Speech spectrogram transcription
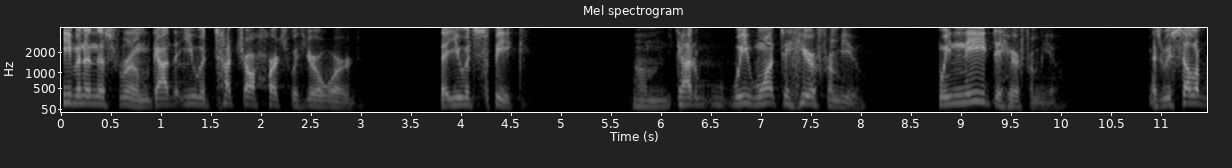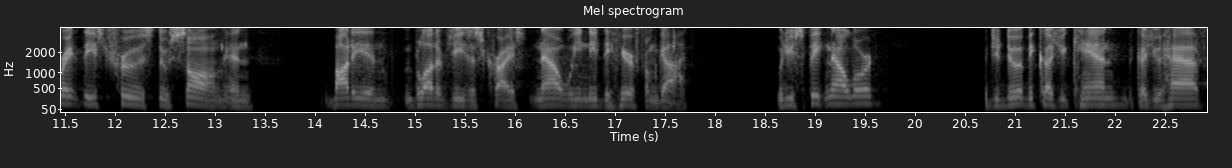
even in this room, God, that you would touch our hearts with your word, that you would speak. Um, God, we want to hear from you. We need to hear from you. As we celebrate these truths through song and body and blood of Jesus Christ, now we need to hear from God. Would you speak now, Lord? Would you do it because you can, because you have?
